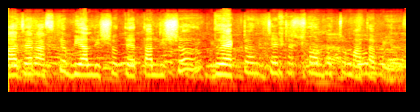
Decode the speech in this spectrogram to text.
বাজার আজকে বিয়াল্লিশশো তেতাল্লিশশো। দু একটা যেটা সর্বোচ্চ মাথা পেঁয়াজ।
